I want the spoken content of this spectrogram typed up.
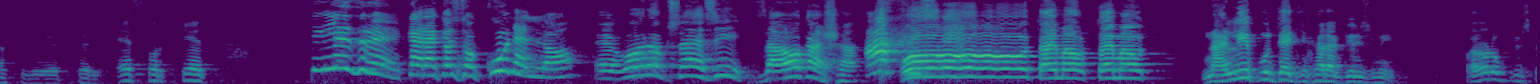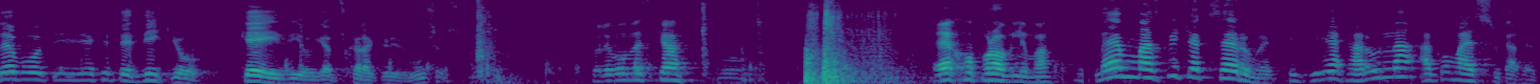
Άστο, κύριε Λευτέρη. Έθορκέτ. Τι λες ρε, καρακιοζοκούνελο. Εγώ ρώξα εσύ, ζαόκασα. Αχ, Ω, ω, ω, time out, time out. Να λείπουν τέτοιοι χαρακτηρισμοί. Παρόλο που πιστεύω ότι έχετε δίκιο και οι δύο για τους χαρακτηρισμούς σας. Το λοιπόν, παιδιά, έχω πρόβλημα. Με μας πει και ξέρουμε. Η κυρία Χαρούλα ακόμα έτσι σου κάθεται.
